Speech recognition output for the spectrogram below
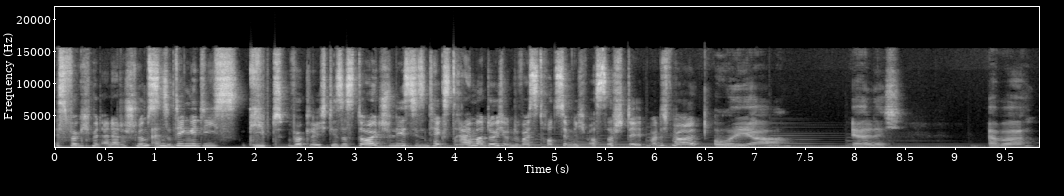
ist wirklich mit einer der schlimmsten also, Dinge, die es gibt. Wirklich. Dieses Deutsch liest diesen Text dreimal durch und du weißt trotzdem nicht, was da steht, manchmal. Oh ja. Ehrlich. Aber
